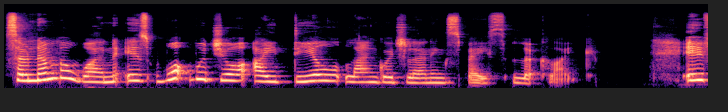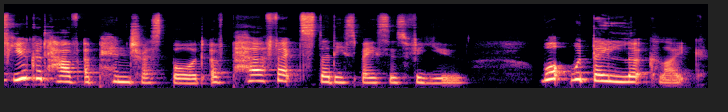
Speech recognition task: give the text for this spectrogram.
So, number one is what would your ideal language learning space look like? If you could have a Pinterest board of perfect study spaces for you, what would they look like?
